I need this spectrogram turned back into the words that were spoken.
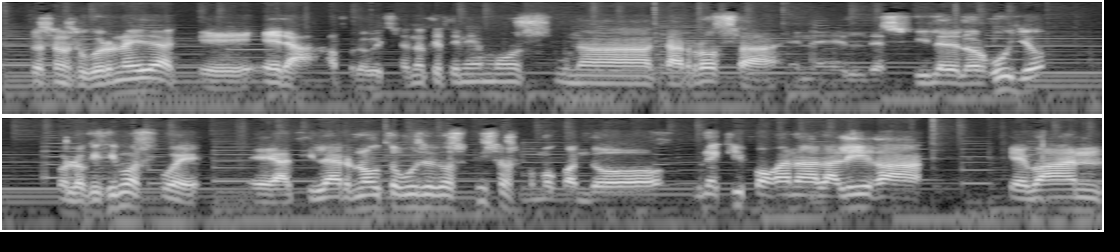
Entonces nos ocurrió una idea que era, aprovechando que teníamos una carroza en el desfile del orgullo, pues lo que hicimos fue eh, alquilar un autobús de dos pisos, como cuando un equipo gana la liga que van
